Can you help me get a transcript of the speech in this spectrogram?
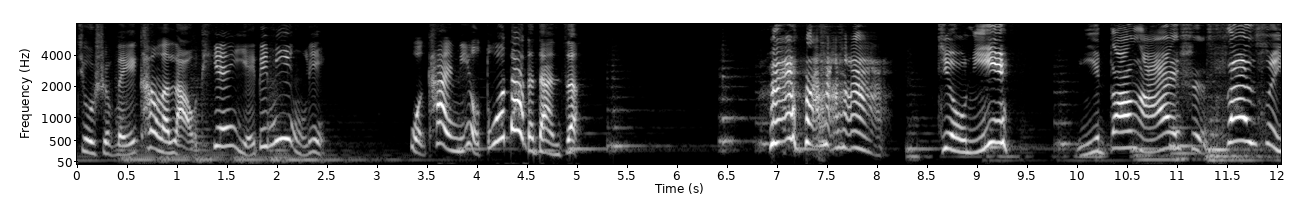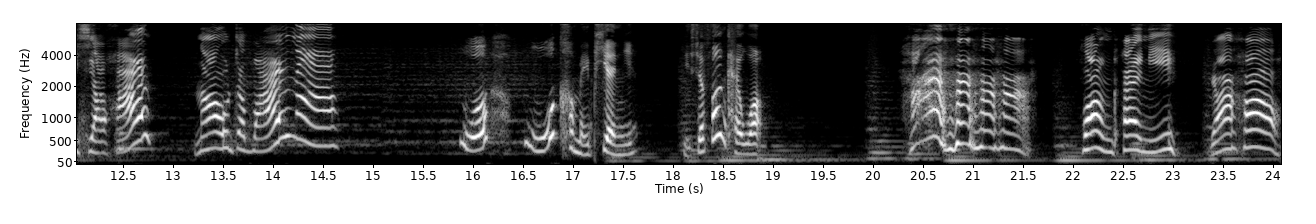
就是违抗了老天爷的命令。我看你有多大的胆子！哈哈哈哈！就你！你当俺是三岁小孩闹着玩呢？我我可没骗你，你先放开我！哈哈哈哈！放开你，然后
